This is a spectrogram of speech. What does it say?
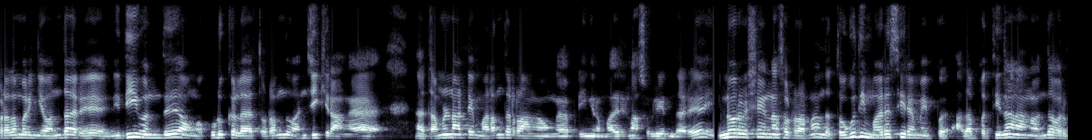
பிரதமர் இங்கே வந்தார். நிதி வந்து அவங்க கொடுக்கல. தொடர்ந்து வஞ்சிக்கிறாங்க. தமிழ்நாட்டை மறந்துடுறாங்க அவங்க அப்படிங்கிற மாதிரிலாம் சொல்லியிருந்தாரு. இன்னொரு விஷயம் என்ன சொல்றாருன்னா அந்த தொகுதி மறுசீரமைப்பு. அதை பத்தி தான் நாங்கள் வந்து அவர்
